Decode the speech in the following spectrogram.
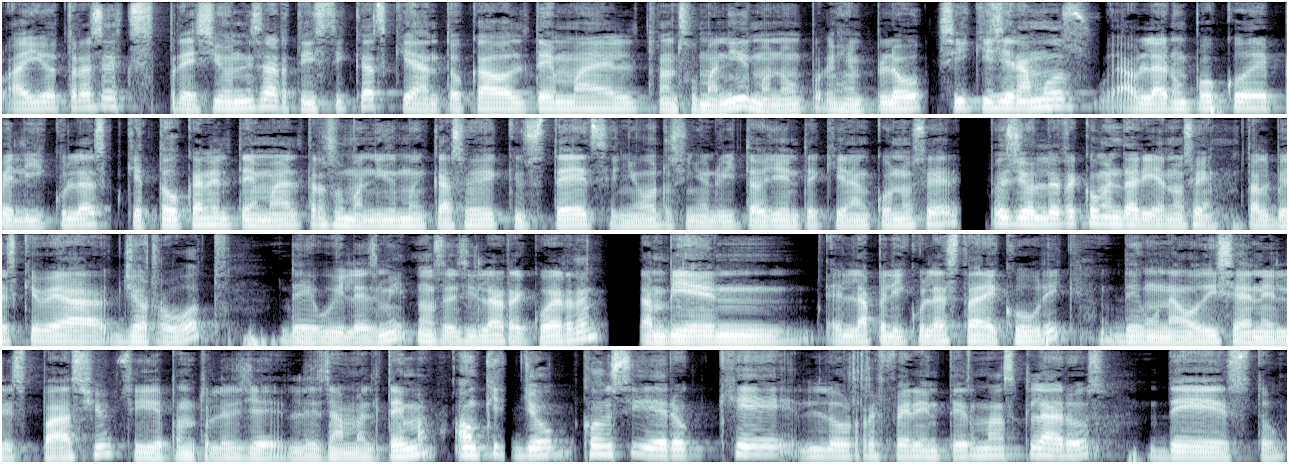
hay otras expresiones artísticas que han tocado el tema del transhumanismo, ¿no? Por ejemplo, si quisiéramos hablar un poco de películas que tocan el tema del transhumanismo en caso de que usted, señor o señorita oyente, quieran conocer, pues yo le recomendaría, no sé, tal vez que vea Yo Robot de Will Smith, no sé si la recuerdan. También eh, la película está de Kubrick, de una odisea en el espacio, si de pronto les, les llama el tema. Aunque yo considero que los referentes más claros de esto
